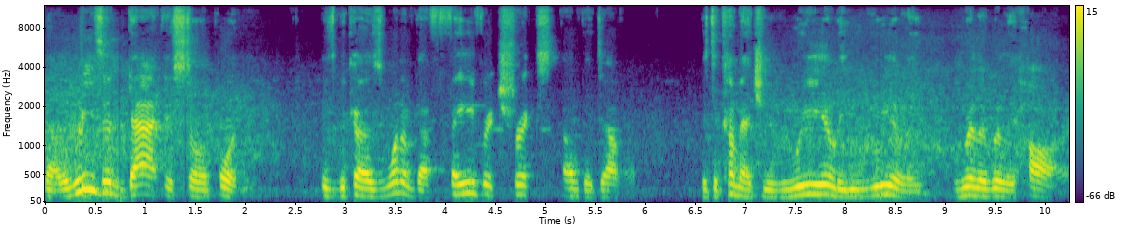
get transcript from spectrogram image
Now, the reason that is so important is because one of the favorite tricks of the devil is to come at you really, really, really, really hard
